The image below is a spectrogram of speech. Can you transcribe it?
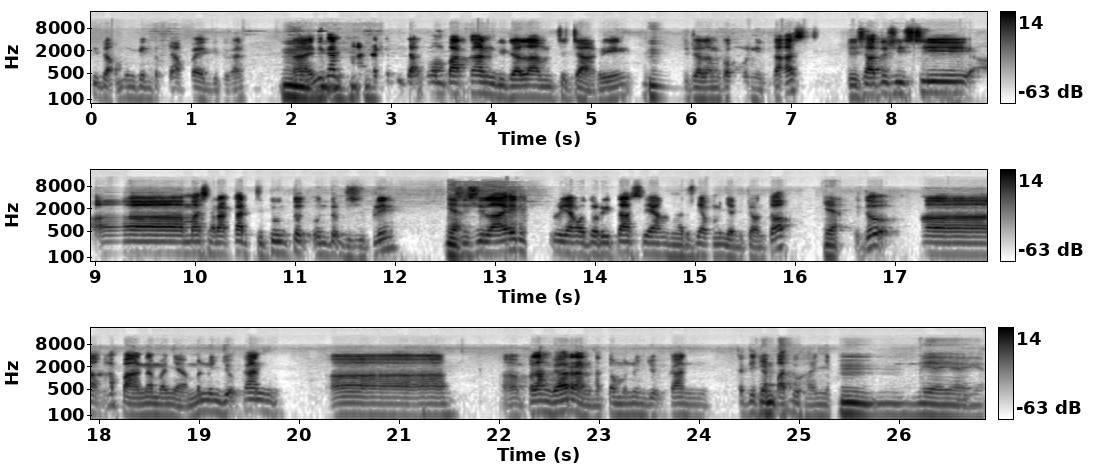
tidak mungkin tercapai gitu kan. Hmm. Nah ini kan ada ketidakkompakan di dalam jejaring, hmm. di dalam komunitas. Di satu sisi uh, masyarakat dituntut untuk disiplin, yeah. di sisi lain justru yang otoritas yang harusnya menjadi contoh yeah. itu uh, apa namanya menunjukkan uh, uh, pelanggaran atau menunjukkan ketidakpatuhannya. Hmm, iya iya iya.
